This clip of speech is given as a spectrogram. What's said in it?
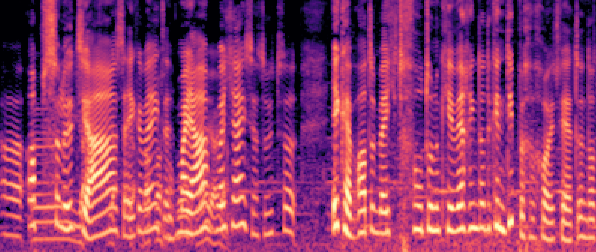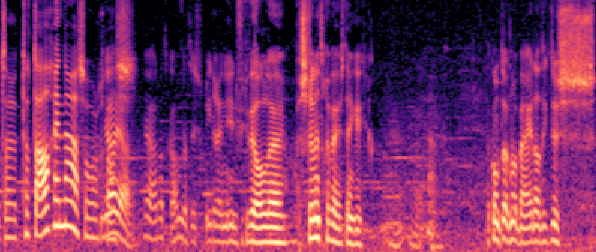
Uh, absoluut, uh, ja, ja, zeker ja, weten. Maar ja, ja, wat jij zegt, Ruud. Ik heb altijd een beetje het gevoel toen ik hier wegging dat ik in diepe gegooid werd. En dat er totaal geen nazorg was. Ja, ja, ja dat kan. Dat is voor iedereen individueel verschillend geweest, denk ik. Er komt ook nog bij dat ik dus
